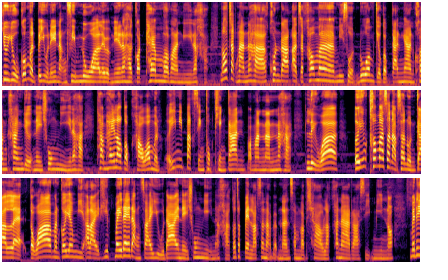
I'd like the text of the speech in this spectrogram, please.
อยู่ๆก็เหมือนไปอยู่ในหนังฟิล์มนัวอะไรแบบนี้นะคะก็แทมประมาณนี้นะคะ นอกจากนั้นนะคะ คนรักอาจจะเข้ามามีส่วนร่วมเกี่ยวกับการงานค่อนข้างเยอะในช่วงนี้นะคะทำให้เรากับเขาว่าเหมือนเอ้ยมีปากเสียงถกเถียงกันประมาณนั้นนะคะ หรือว่าเอ้ยเข้ามาสนับสนุนกันแหละ แต่ว่ามันก็ยังมีอะไรที่ไม่ได้ดั่งใจอยู่ได้ในช่วงนี้นะคะ ก็จะเป็นลักษณะแบบนั้นสำหรับชาวลัคนาราศีมีนเนาะไม่ได้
